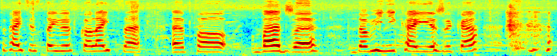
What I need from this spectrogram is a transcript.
Słuchajcie, stoimy w kolejce e, po badże Dominika i Jerzyka.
